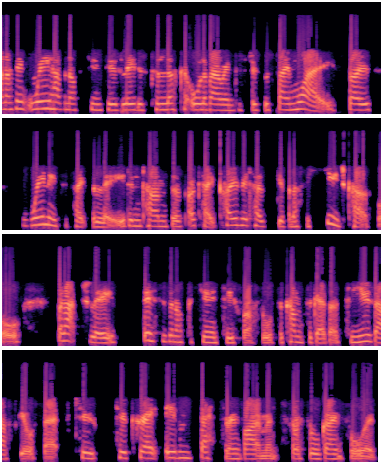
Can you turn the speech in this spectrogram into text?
And I think we have an opportunity as leaders to look at all of our industries the same way. So we need to take the lead in terms of okay, COVID has given us a huge curveball, but actually, this is an opportunity for us all to come together to use our skill sets to to create even better environments for us all going forward.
